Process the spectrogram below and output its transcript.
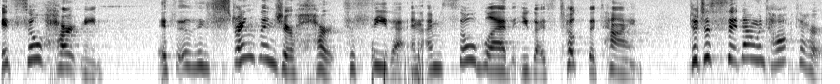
it's so heartening. It's, it strengthens your heart to see that. And I'm so glad that you guys took the time to just sit down and talk to her.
